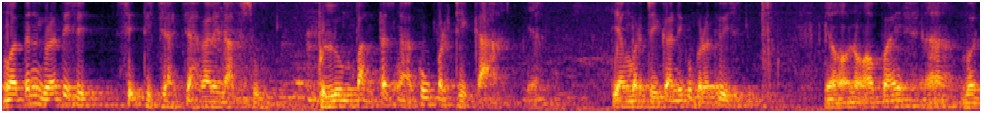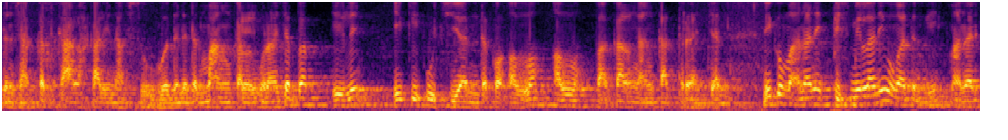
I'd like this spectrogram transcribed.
Ngoten berarti si, si dijajah kali nafsu. Belum pantas ngaku merdeka. Ya. Yang merdeka niku berarti ya ono apa is nah mboten saged kalah kali nafsu mboten enten mangkel. Kurang sebab ilim iki ujian teko Allah Allah bakal ngangkat derajat. Niku maknane bismillah niku ngoten nggih maknane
